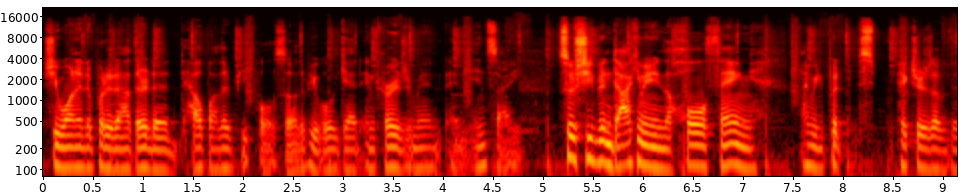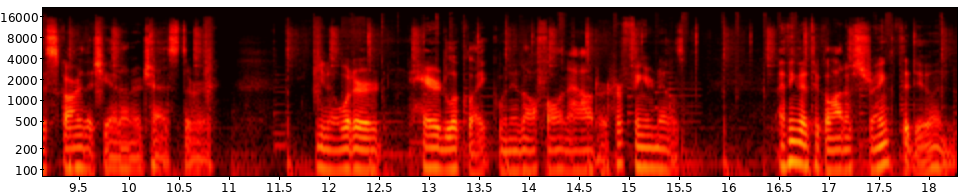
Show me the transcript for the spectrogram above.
She wanted to put it out there to help other people so other people would get encouragement and insight. So she'd been documenting the whole thing. I mean, put pictures of the scar that she had on her chest or, you know, what her hair looked like when it all fallen out or her fingernails. I think that took a lot of strength to do, and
